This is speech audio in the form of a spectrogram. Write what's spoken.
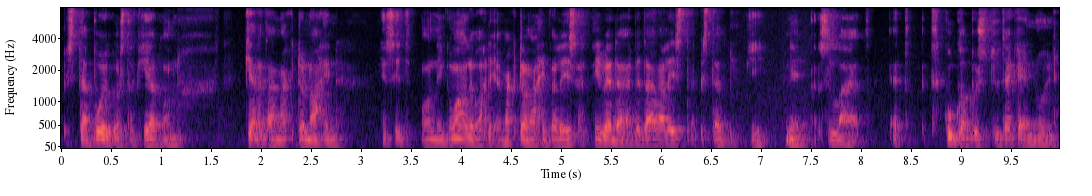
pistää puikoista kiekon, kiertää McDonahin ja sitten on niin maalivahdin ja McDonahin välissä, niin vedää, vetää välistä ja pistää tukkiin. Niin sillä että, että, että, kuka pystyy tekemään noin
